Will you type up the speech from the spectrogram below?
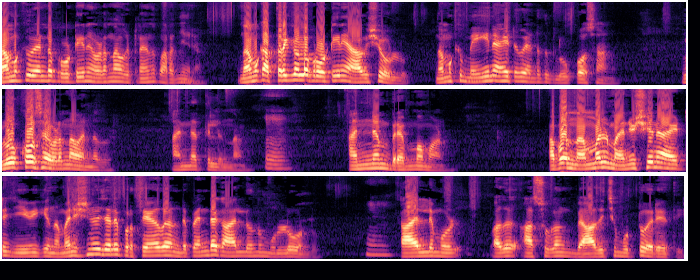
നമുക്ക് വേണ്ട പ്രോട്ടീൻ എവിടെ നിന്നാണ് കിട്ടണമെന്ന് പറഞ്ഞുതരാം. നമുക്ക് അത്രയ്ക്കുള്ള പ്രോട്ടീനേ ആവശ്യമുള്ളൂ. നമുക്ക് മെയിനായിട്ട് വേണ്ടത് ഗ്ലൂക്കോസാണ്. ഗ്ലൂക്കോസ് എവിടെ നിന്നാണ് വന്നത്? അന്നത്തിൽ നിന്നാണ്. അന്നം ബ്രഹ്മമാണ്. അപ്പോൾ നമ്മൾ മനുഷ്യനായിട്ട് ജീവിക്കുന്ന മനുഷ്യന് ചില പ്രത്യേകത ഉണ്ട്. ഇപ്പം എന്റെ കാലിലൊന്ന് മുള്ളുകൊണ്ടു. കാലിൽ മു അത് അസുഖം ബാധിച്ച് മുട്ട് വരെ എത്തി.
